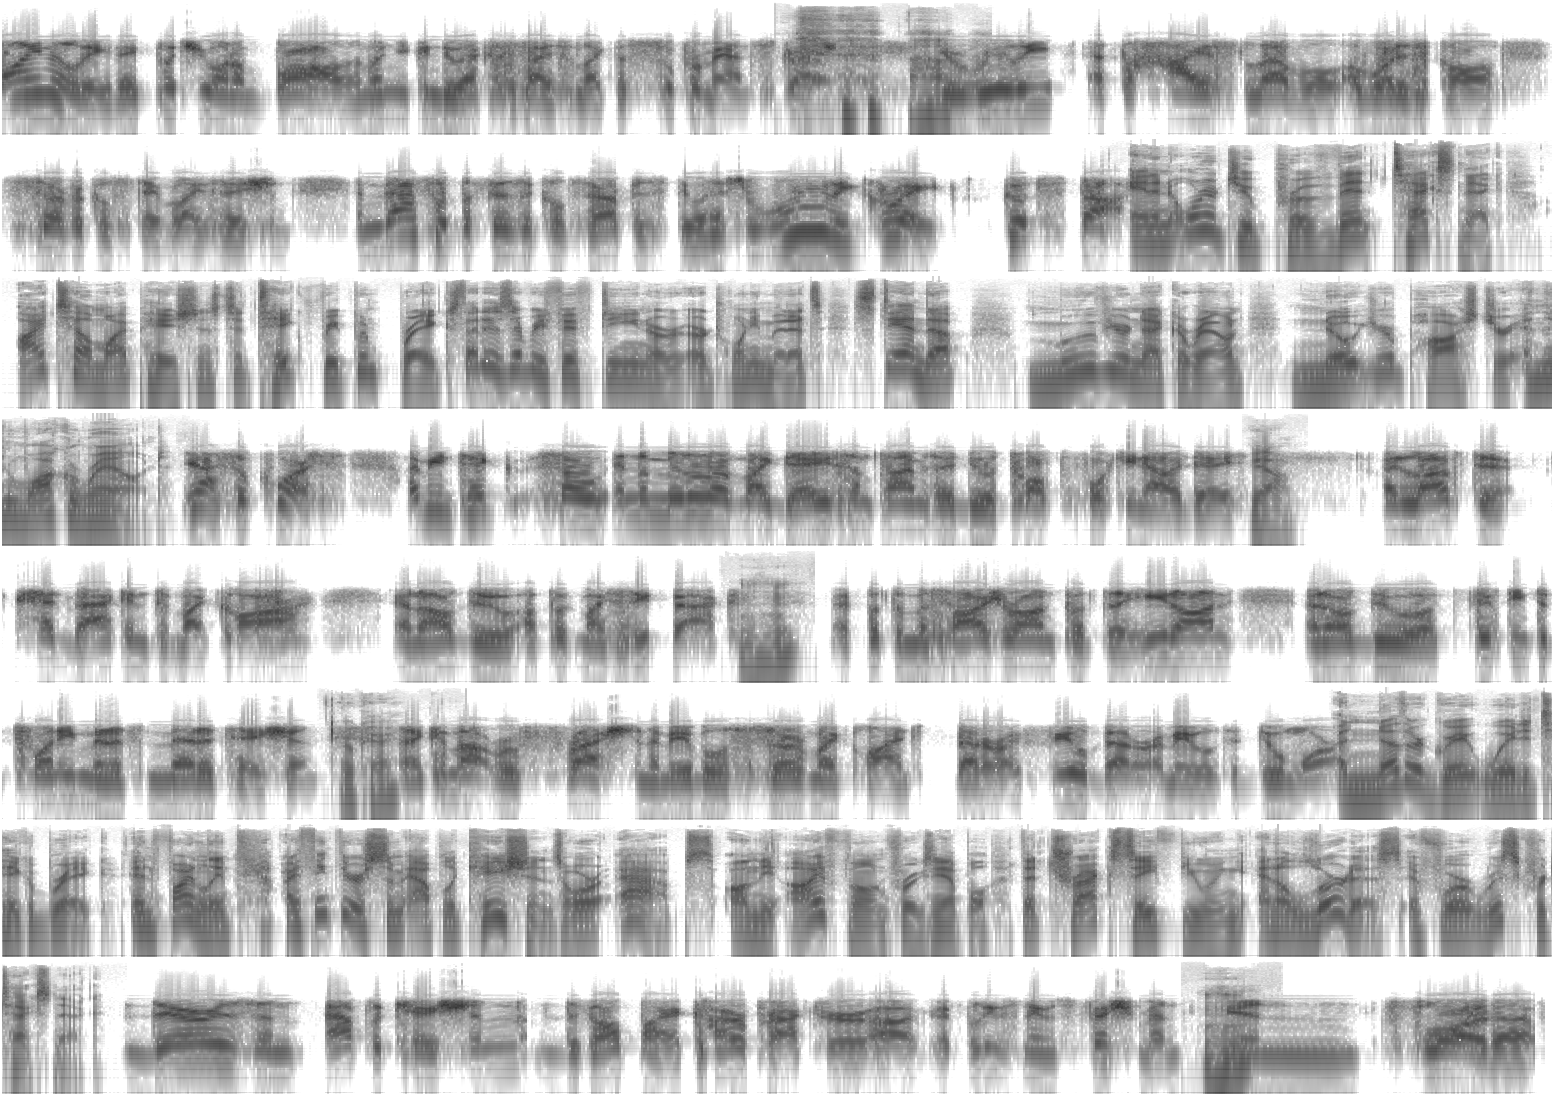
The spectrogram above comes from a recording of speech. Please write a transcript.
finally, they put you on a ball, and when you can do exercises like the Superman stretch, Uh-huh. you're really at the highest level of what is called cervical stabilization. And that's what the physical therapists do, and it's really great. Good stuff. And in order to prevent text neck, I tell my patients to take frequent breaks, that is every 15 or, or 20 minutes, stand up, move your neck around, note your posture, and then walk around. Yes, of course. I mean, take so in the middle of my day, sometimes I do a 12 to 14 hour day. Yeah. I love to head back into my car and I'll do I'll put my seat back. hmm I put the massager on, put the heat on, and I'll do a 15 to 20 minutes meditation. Okay. And I come out refreshed and I'm able to serve my clients better. I feel better. I'm able to do more. Another great way to take a break. And finally, I think there are some applications or apps on the iPhone, for example, that track safe viewing and alert us if we're at risk for text neck. There is an application developed by a chiropractor, uh, I believe his name is Fishman, Mhm. in Florida.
